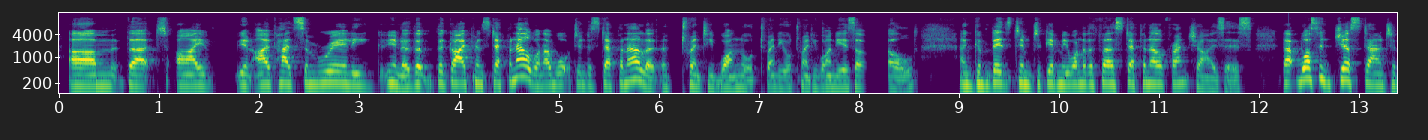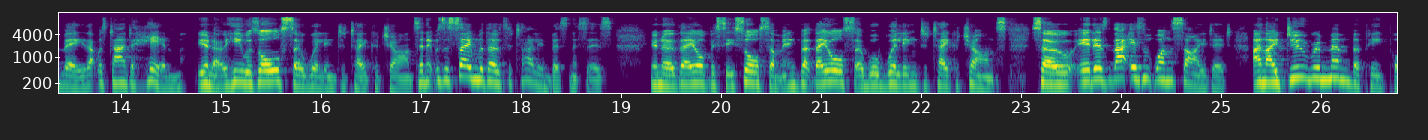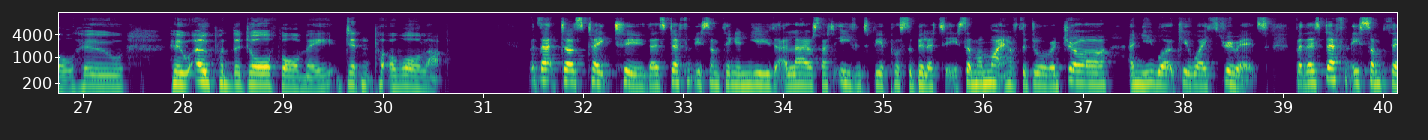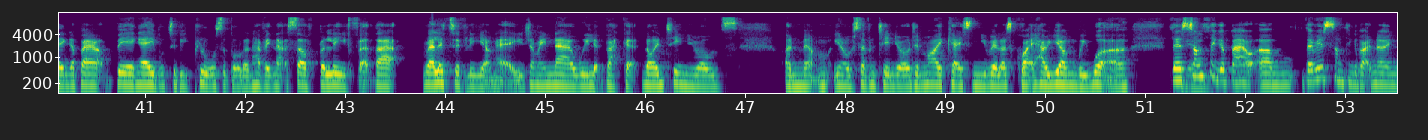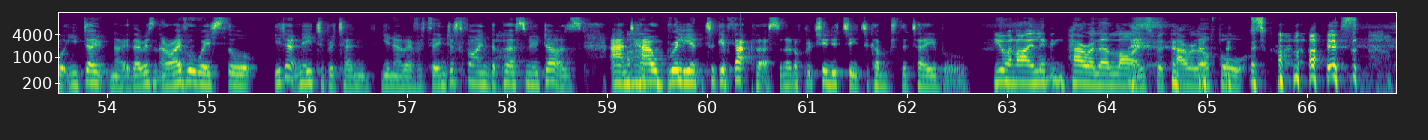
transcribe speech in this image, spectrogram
um, that I've you know, I've had some really, you know, the, the guy from Stefanel, when I walked into Stefanel at, at 21 or 20 or 21 years old and convinced him to give me one of the first Stefanel franchises. That wasn't just down to me, that was down to him. You know, he was also willing to take a chance. And it was the same with those Italian businesses. You know, they obviously saw something, but they also were willing to take a chance. So it is that isn't one sided. And I do remember people who who opened the door for me didn't put a wall up but that does take two. There's definitely something in you that allows that even to be a possibility. Someone might have the door ajar and you work your way through it. But there's definitely something about being able to be plausible and having that self belief at that relatively young age. I mean, now we look back at 19 year olds and you know 17 year old in my case and you realize quite how young we were there's yeah. something about um there is something about knowing what you don't know there isn't there i've always thought you don't need to pretend you know everything just find the person who does and oh. how brilliant to give that person an opportunity to come to the table you and i living parallel lives with parallel thoughts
